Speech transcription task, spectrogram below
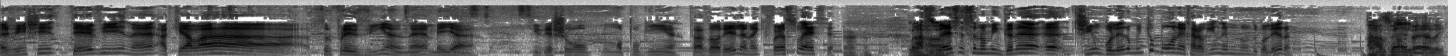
a gente teve, né, aquela surpresinha, né, meia que deixou uma pulguinha atrás da orelha, né, que foi a Suécia. A Aham. Suécia, se não me engano, é- é- tinha um goleiro muito bom, né, cara? Alguém lembra o nome do goleiro? Ah, velho. Velho.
